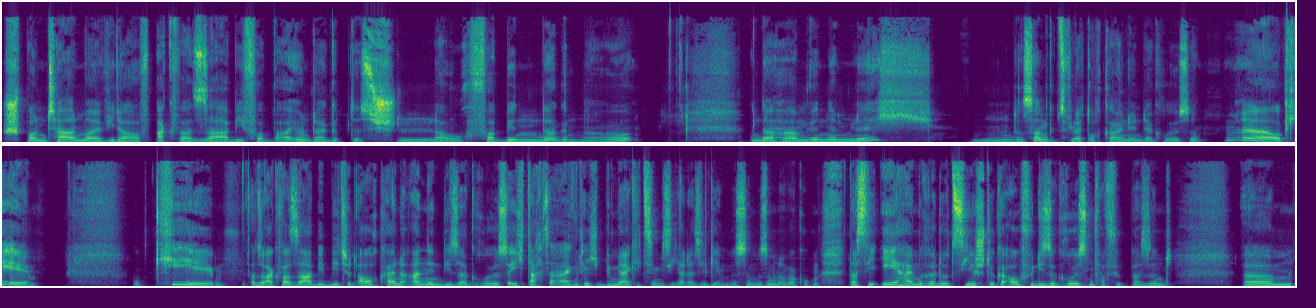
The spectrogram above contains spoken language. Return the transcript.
spontan mal wieder auf Aquasabi vorbei und da gibt es Schlauchverbinder, genau. Und da haben wir nämlich, hm, interessant, gibt es vielleicht doch keine in der Größe. Ah, okay. Okay, also Aquasabi bietet auch keine an in dieser Größe. Ich dachte eigentlich, ich bin mir eigentlich ziemlich sicher, dass sie geben müssen, müssen wir nochmal gucken, dass die Eheim-Reduzierstücke auch für diese Größen verfügbar sind. Ähm,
